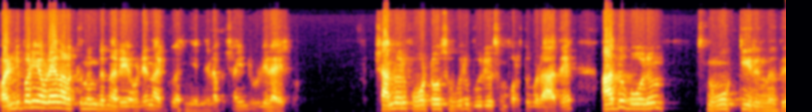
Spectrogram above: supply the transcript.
പള്ളിപ്പണി എവിടെ നടക്കുന്നുണ്ടെന്ന് അറിയാം എവിടെ നടക്കുക അറിഞ്ഞിരുന്നില്ല. പക്ഷെ അതിന്റെ ഉള്ളിലായിരുന്നു. പക്ഷെ അന്നൊരു ഫോട്ടോസ് ഒരു വീഡിയോസും പുറത്തു വിടാതെ അതുപോലും നോക്കിയിരുന്നത്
